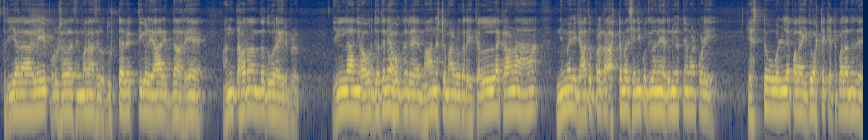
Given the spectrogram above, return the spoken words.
ಸ್ತ್ರೀಯರಾಗಲಿ ಪುರುಷರ ಸಿಂಹರಾಶಿರು ದುಷ್ಟ ವ್ಯಕ್ತಿಗಳು ಯಾರಿದ್ದಾರೆ ಅಂತಹವರಿಂದ ದೂರ ಇರಬೇಡು. ಇಲ್ಲ ನೀವು ಅವ್ರ ಜೊತೆನೇ ಹೋಗ್ತಾರೆ ಮಾನಷ್ಟು ಮಾಡಿಬಿಡ್ತಾರೆ. ಇದಕ್ಕೆಲ್ಲ ಕಾರಣ ನಿಮಗೆ ಜಾತು ಪ್ರಕಾರ ಅಷ್ಟಮ ಶನಿ ಕೂತಿದ್ದಾನೆ ಅದನ್ನು ಯೋಚನೆ ಮಾಡ್ಕೊಳ್ಳಿ. ಎಷ್ಟು ಒಳ್ಳೆ ಫಲ, ಇದು ಅಷ್ಟೇ ಕೆಟ್ಟ ಫಲ ಅನ್ನೋದೇ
